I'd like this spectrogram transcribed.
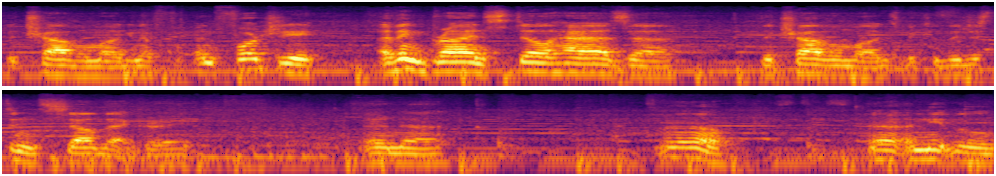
the travel mug, and unf- unfortunately, I think Brian still has uh, the travel mugs because they just didn't sell that great. And uh, I don't know, uh, a neat little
